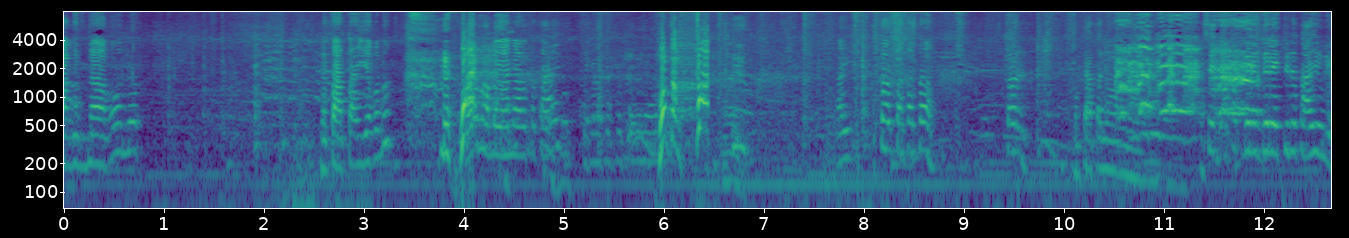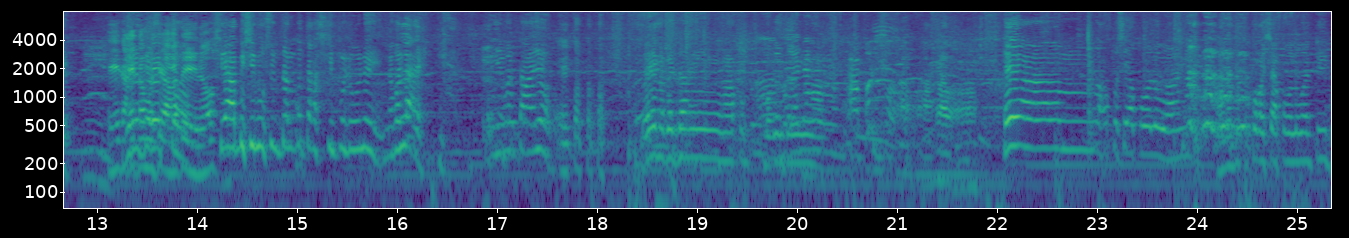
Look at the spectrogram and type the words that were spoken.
Napapagod na ako, no? Natatay ako, no? Ay, mamaya na ako tatay. Teka lang, pupunta ko na. What the fuck? Ay, ito, ito, ito. Tal, magtatanong ako. Kasi dapat dire-diretso na tayo eh. Eh, nakita mo si ate, no? Si Abi sinusundan ko tsaka si Chimpuluno eh. Nawala eh. Iwan tayo. Eh, to, to, to. Eh, magandang hapon. Magandang hapon. Ako, ah. Eh, um, ako po si Apollo 1. Ah, nandito po kayo sa Apollo 1 TV.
